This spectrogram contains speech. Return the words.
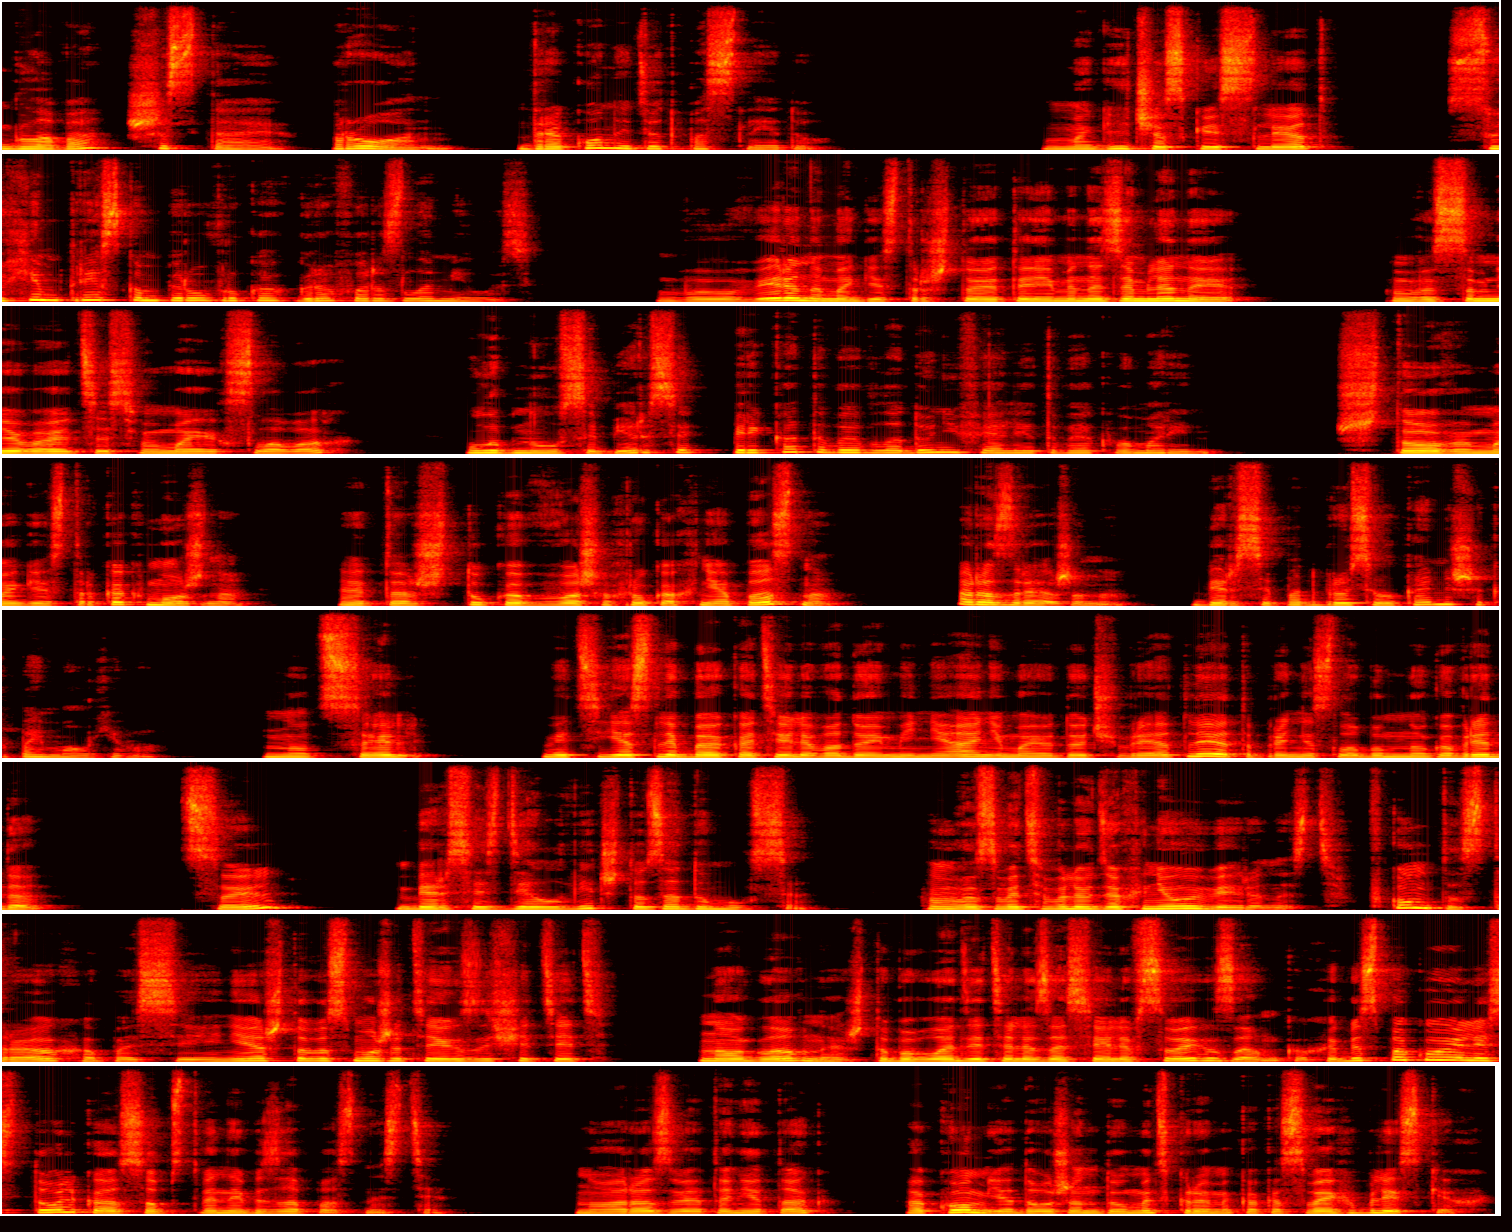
Глава шестая. Роан. Дракон идет по следу. «Магический след?» С сухим треском перо в руках графа разломилось. «Вы уверены, магистр, что это именно земляные? Вы сомневаетесь в моих словах?» Улыбнулся Берси, перекатывая в ладони фиолетовый аквамарин. «Что вы, магистр, как можно? Эта штука в ваших руках не опасна? Разряжена». Берси подбросил камешек и поймал его. «Но цель... Ведь если бы окатили водой меня, а не мою дочь, вряд ли это принесло бы много вреда. Цель?» Берси сделал вид, что задумался. «Вызвать в людях неуверенность, в ком-то страх, опасения, что вы сможете их защитить. Но главное, чтобы владетели засели в своих замках и беспокоились только о собственной безопасности. Ну а разве это не так?» О ком я должен думать, кроме как о своих близких?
